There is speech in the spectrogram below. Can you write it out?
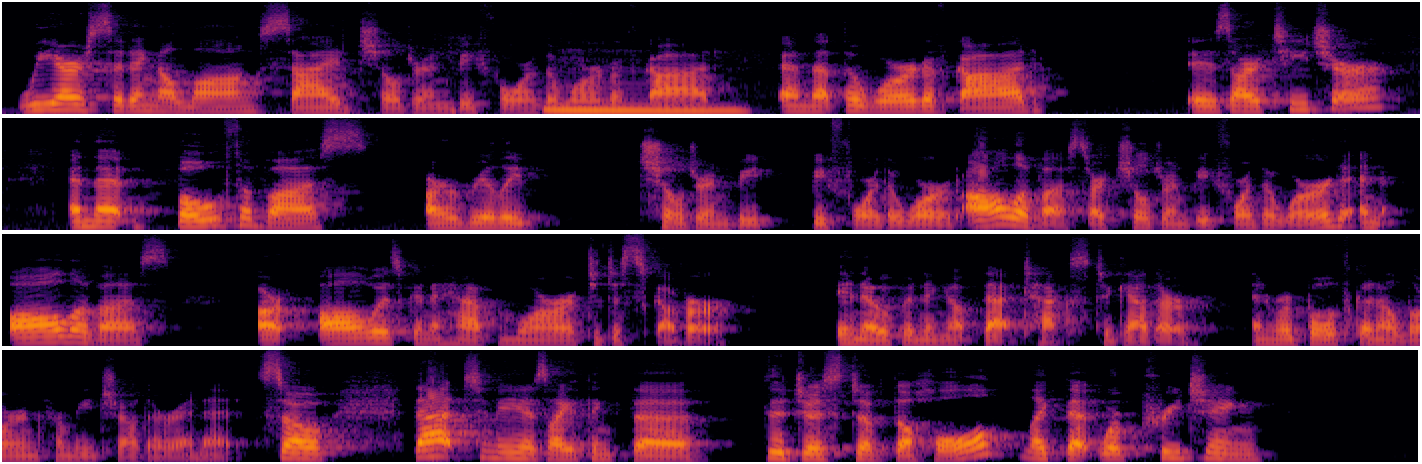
we are sitting alongside children before the mm. Word of God, mm. and that the Word of God is our teacher, and that both of us are really children be, before the word. All of us are children before the word, and all of us are always going to have more to discover in opening up that text together. And we're both going to learn from each other in it. So that to me is, I think, the the gist of the whole, like that we're preaching.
